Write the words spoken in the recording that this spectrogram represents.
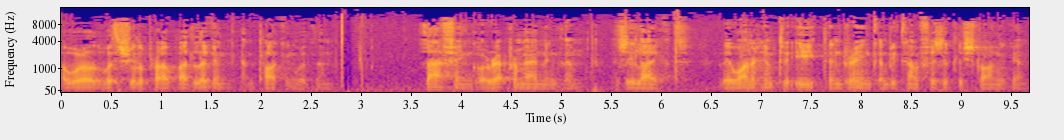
a world with Srila Prabhupada living and talking with them, laughing or reprimanding them as he liked. They wanted him to eat and drink and become physically strong again.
